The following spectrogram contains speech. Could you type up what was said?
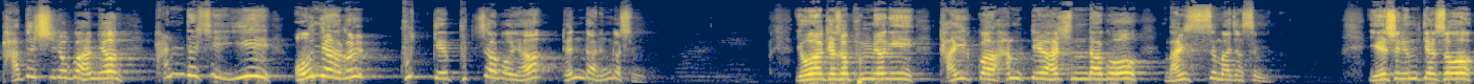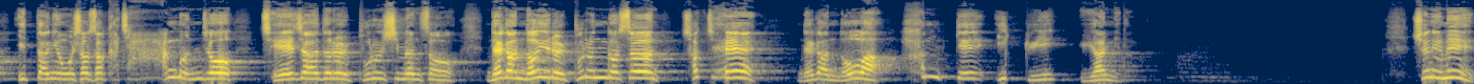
받으시려고 하면 반드시 이 언약을 굳게 붙잡아야 된다는 것입니다. 여호와께서 분명히 다윗과 함께 하신다고 말씀하셨습니다. 예수님께서 이 땅에 오셔서 가장 먼저 제자들을 부르시면서 내가 너희를 부른 것은 첫째 내가 너와 함께 있기 위함이다. 주님이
